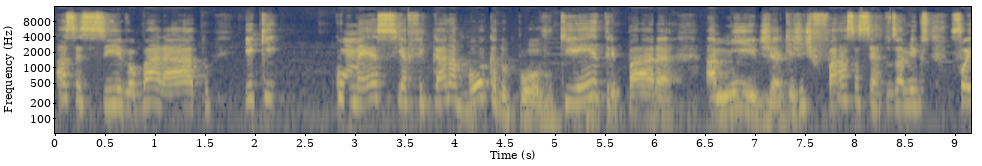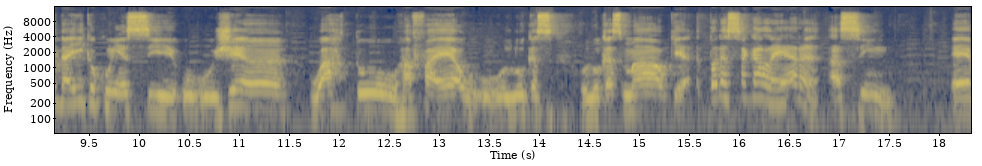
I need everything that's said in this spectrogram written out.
acessível, barato e que comece a ficar na boca do povo, que entre para a mídia, que a gente faça certos amigos. Foi daí que eu conheci o, o Jean, o Arthur, o Rafael, o, o Lucas, o Lucas Mal, que toda essa galera, assim, é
